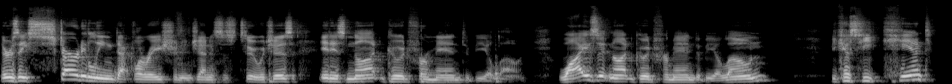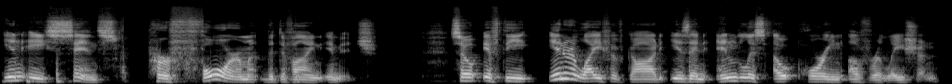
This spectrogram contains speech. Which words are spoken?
There's a startling declaration in Genesis 2, which is, It is not good for man to be alone. Why is it not good for man to be alone? Because he can't, in a sense, perform the divine image. So if the inner life of God is an endless outpouring of relation,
